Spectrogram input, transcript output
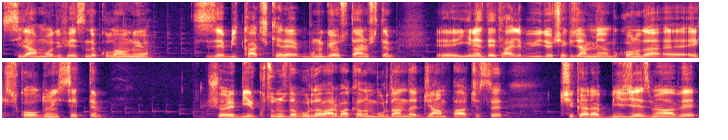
Silah modifiyesinde kullanılıyor. Size birkaç kere bunu göstermiştim. E, yine detaylı bir video çekeceğim yani. Bu konuda e, eksik olduğunu hissettim. Şöyle bir kutumuz da burada var. Bakalım buradan da cam parçası çıkarabileceğiz mi abi?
